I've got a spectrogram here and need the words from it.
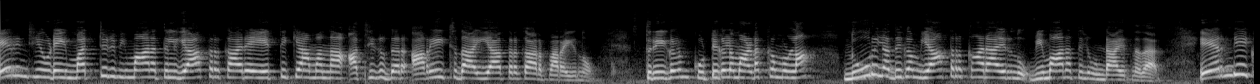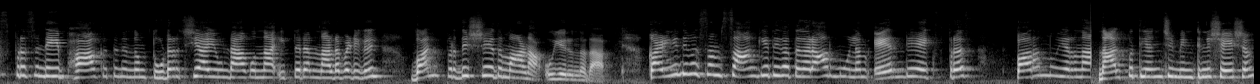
എയർ ഇന്ത്യയുടെ മറ്റൊരു വിമാനത്തിൽ യാത്രക്കാരെ എത്തിക്കാമെന്ന് അധികൃതർ അറിയിച്ചതായി യാത്രക്കാർ പറയുന്നു. സ്ത്രീകളും കുട്ടികളും അടക്കമുള്ള നൂറിലധികം യാത്രക്കാരായിരുന്നു വിമാനത്തിൽ ഉണ്ടായിരുന്നത്. എയർ ഇന്ത്യ എക്സ്പ്രസിന്റെ ഭാഗത്തു നിന്നും തുടർച്ചയായി ഉണ്ടാകുന്ന ഇത്തരം നടപടികളിൽ വൻ പ്രതിഷേധമാണ് ഉയരുന്നത്. കഴിഞ്ഞ ദിവസം സാങ്കേതിക തകരാർ മൂലം എയർ ഇന്ത്യ എക്സ്പ്രസ് പറന്നുയർന്ന നാൽപ്പത്തിയഞ്ച് മിനിറ്റിന് ശേഷം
